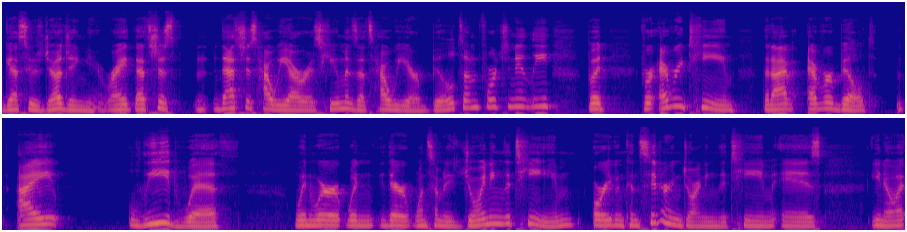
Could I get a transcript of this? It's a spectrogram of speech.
"Guess who's judging you?" Right? That's just that's just how we are as humans. That's how we are built, unfortunately. But for every team that I've ever built, I lead with when we're when they're when somebody's joining the team or even considering joining the team is you know,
